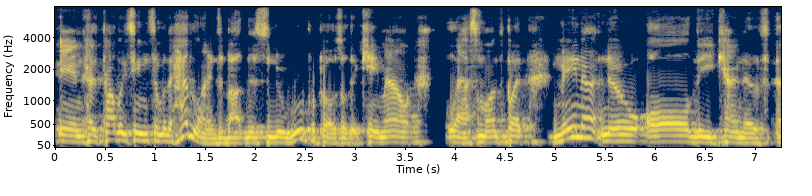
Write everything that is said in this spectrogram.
and has probably seen some of the headlines about this new rule proposal that came out last month, but may not know all the kind of uh,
